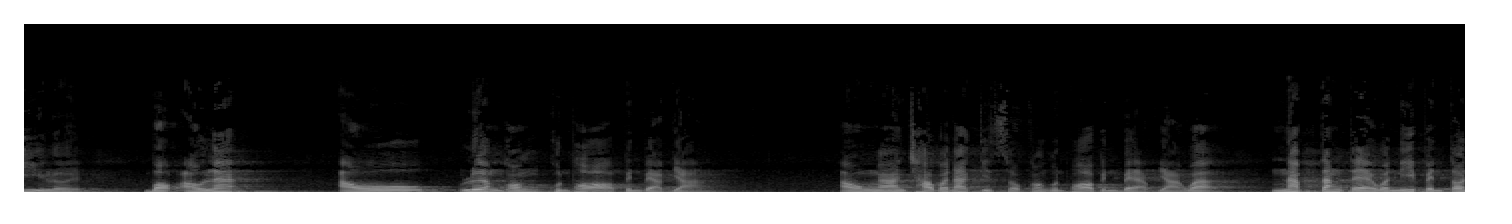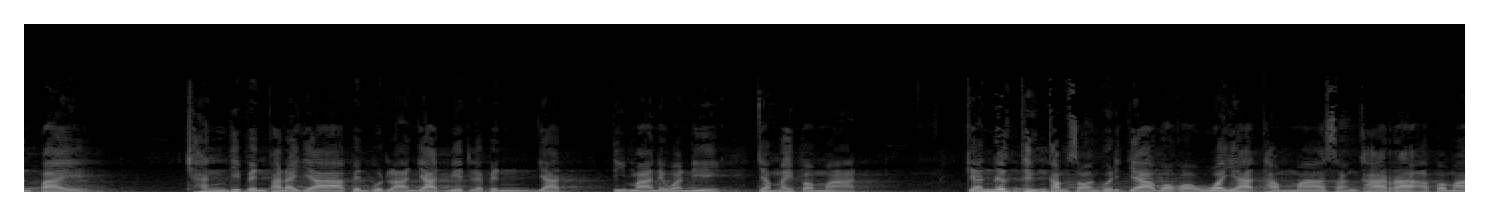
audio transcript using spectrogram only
ที่เลย บอกเอาละเอาเรื่องของคุณพ่อเป็นแบบอย่าง เอางานชาวพนักกิจศพของคุณพ่อเป็นแบบอย่างว่า นับตั้งแต่วันนี้เป็นต้นไปฉันที่เป็นภรรยาเป็นบุตรหลานญาติมิตร และเป็นญาติที่มาในวันนี้จะไม่ประมาท จะนึกถึงคำสอนพระพุทธเจ้าบอกว่าวยธรรมมาสังขาราอัปมา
